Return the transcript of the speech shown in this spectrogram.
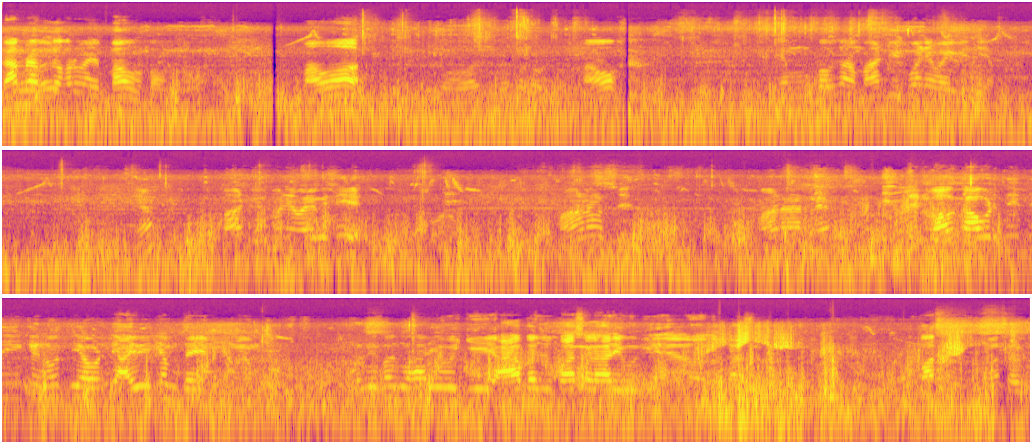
રામ રામ તો ખરું માવો માવો માવો માવો એમ હું કહું છું આ માંડવી કોને વાવી હતી એમ? માંડવી કોને વાવી હતી માણસ છે. માણસને વાવતા આવડતી હતી કે નહોતી આવડતી. આવી કેમ થઈ એમ? એમ. ઓલી બાજુ હારી હોય ગઈ આ બાજુ પાછળ હારી હોય ગઈ પાછળ. પાછળ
